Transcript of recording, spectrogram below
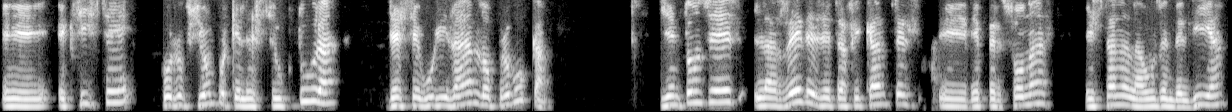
eh, existe corrupción porque la estructura de seguridad lo provoca. Y entonces las redes de traficantes eh, de personas están a la orden del día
